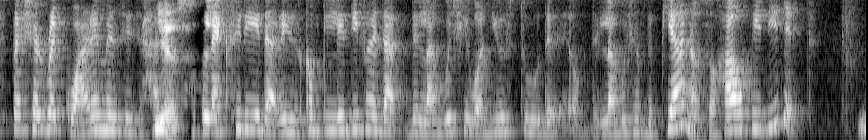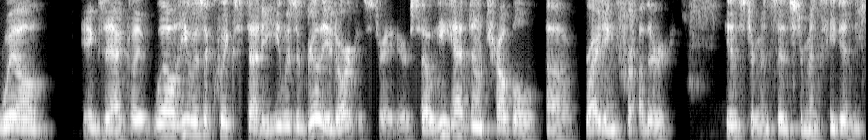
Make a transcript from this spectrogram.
special requirements. It has Yes. a complexity that is completely different than the language he was used to, the of the language of the piano. So how he did it? Well, exactly. Well, he was a quick study. He was a brilliant orchestrator, so he had no trouble uh, writing for other instruments, instruments he didn't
